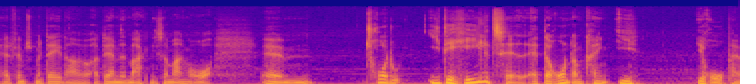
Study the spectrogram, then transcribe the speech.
90 mandater og dermed magten i så mange år, øh, tror du i det hele taget, at der rundt omkring i Europa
